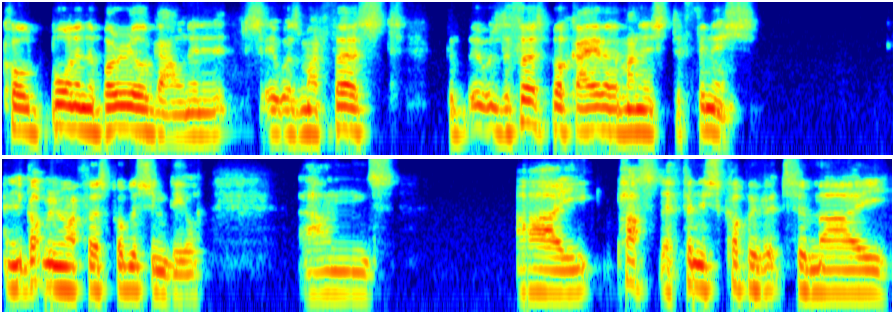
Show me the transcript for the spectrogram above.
called Born in the Burial Gown, and it it was my first. It was the first book I ever managed to finish, and it got me my first publishing deal. And I passed a finished copy of it to my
